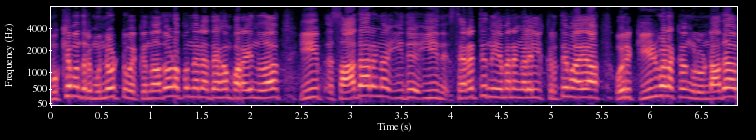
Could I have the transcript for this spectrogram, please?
മുഖ്യമന്ത്രി മുന്നോട്ട് വെക്കുന്നത്. അതോടൊപ്പം തന്നെ അദ്ദേഹം പറയുന്നത് ഈ സാധാരണ ഇത് ഈ സെനറ്റ് നിയമനങ്ങളിൽ കൃത്യമായ ഒരു കീഴ്വഴക്കങ്ങളുണ്ട്. അത്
